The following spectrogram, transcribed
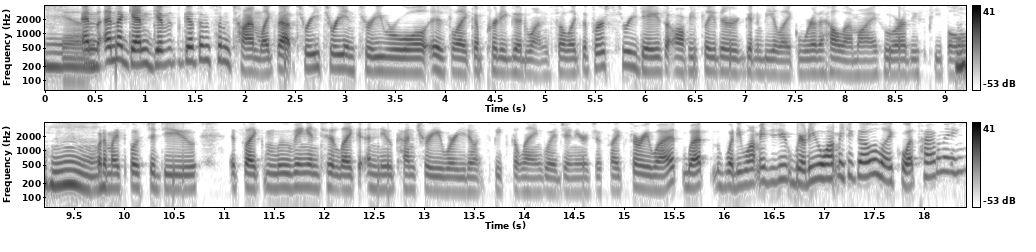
Yeah. and and again give give them some time like that three three and three rule is like a pretty good one. So like the first three days obviously they're going to be like where the hell am i? Who are these people? Mhm. what am i supposed to do? It's like moving into like a new country where you don't speak the language and you're just like sorry what? What what do you want me to do? Where do you want me to go? Like what's happening?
